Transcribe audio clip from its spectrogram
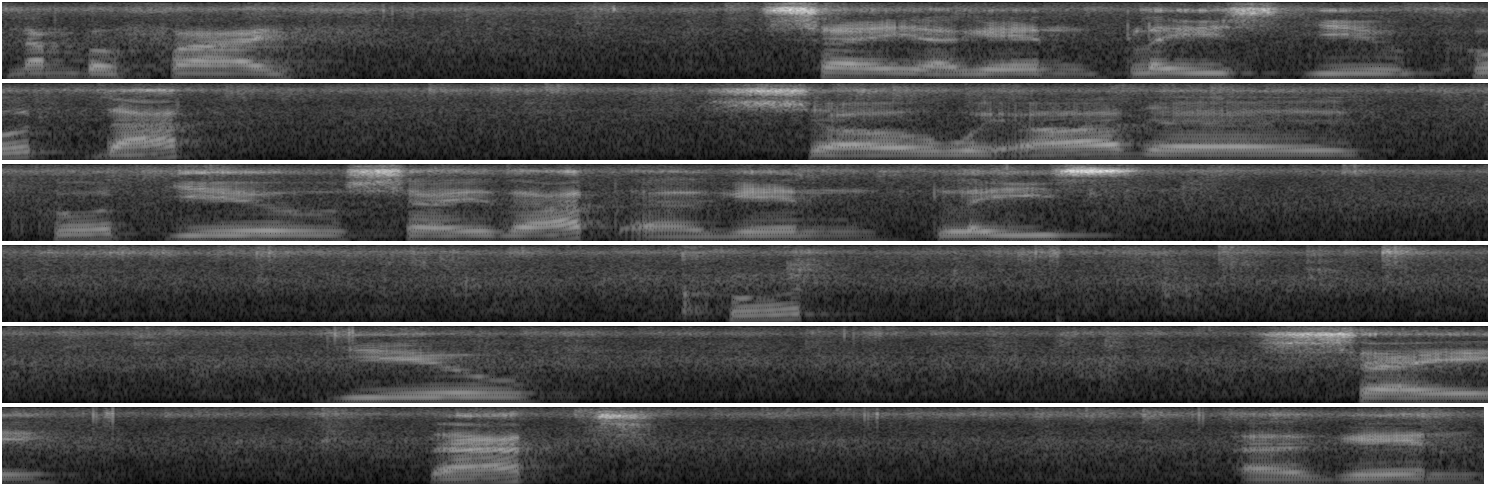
Number five. Say again, please. You could that. So we order. Could you say that again, please? Could you say that again,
